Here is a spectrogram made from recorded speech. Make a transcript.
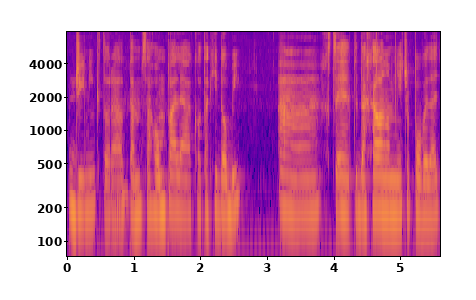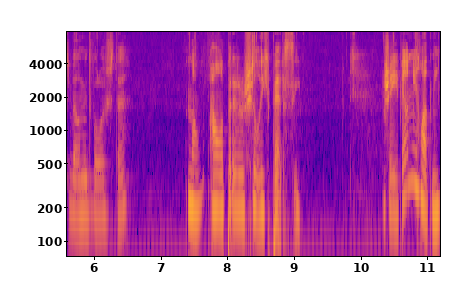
Ginny, ktorá tam sa hompáľa ako taký doby a chce teda chalanom niečo povedať, veľmi dôležité. No, ale prerušil ich Percy. Že je veľmi hladný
